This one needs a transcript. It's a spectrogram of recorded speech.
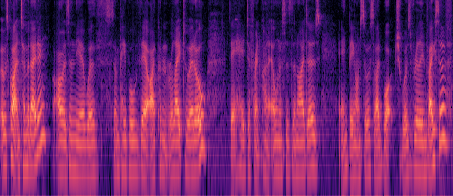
it was quite intimidating. I was in there with some people that I couldn't relate to at all that had different kind of illnesses than I did and being on suicide watch was really invasive.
